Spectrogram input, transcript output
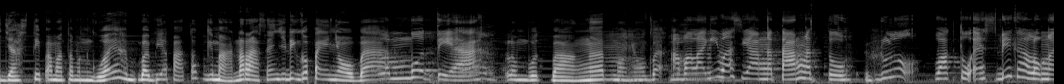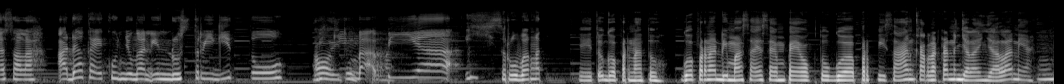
just tip sama temen gue ya babi patok gimana rasanya jadi gue pengen nyoba Lembut ya. lembut banget mau Hmm. nyoba nih. Apalagi masih anget-anget tuh. Dulu waktu SD kalau nggak salah ada kayak kunjungan industri gitu. Oh, Bikin itu bakpia. Ih seru banget. ya itu gue pernah tuh gue pernah di masa SMP waktu gue perpisahan karena kan jalan-jalan ya Hmm.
